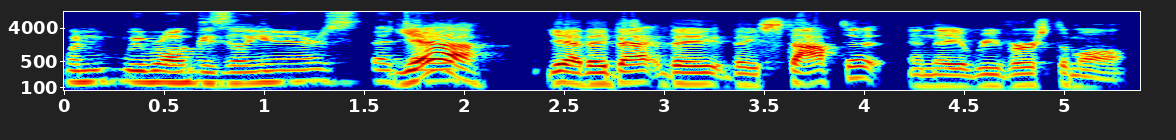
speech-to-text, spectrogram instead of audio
when we were all gazillionaires? That day? Yeah, yeah, they back they they stopped it and they reversed them all.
